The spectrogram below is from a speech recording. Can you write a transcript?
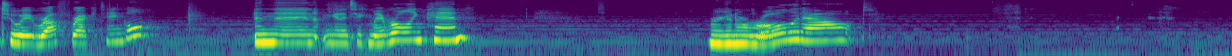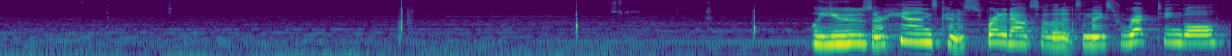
to a rough rectangle. And then I'm gonna take my rolling pin. We're gonna roll it out. We'll use our hands, kind of spread it out so that it's a nice rectangle.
